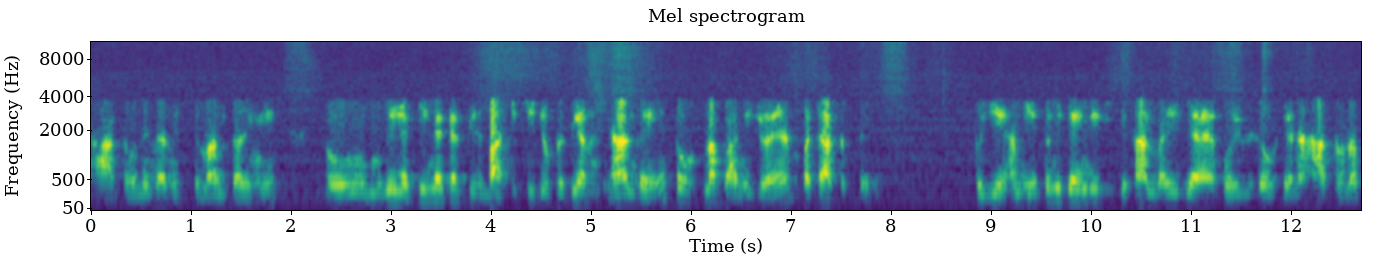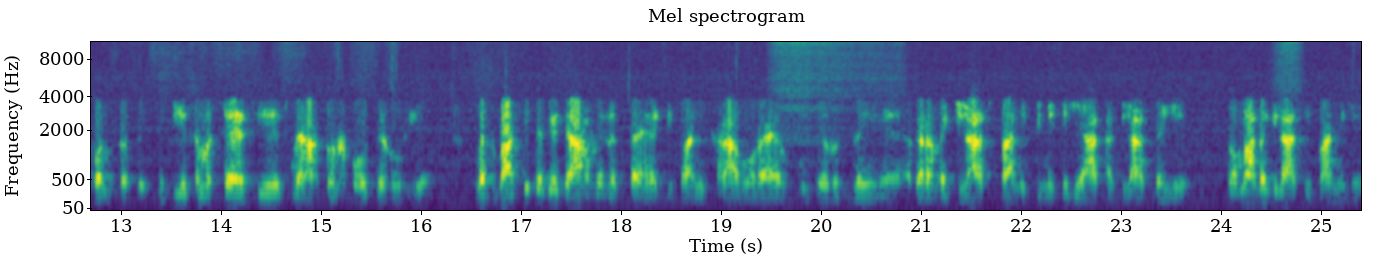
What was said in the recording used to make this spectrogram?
हाथ धोने में हम इस्तेमाल करेंगे तो मुझे यकीन है कि बाकी चीज़ों पर भी हम ध्यान दें तो उतना पानी जो है बचा सकते हैं। तो ये, हम ये तो नहीं कहेंगे कि किसान भाई जो है, कोई भी लोग जो है ना हाथ धोना बंद कर दे, क्योंकि ये समस्या ऐसी है, इसमें हाथ धोना बहुत ज़रूरी है। बट बाकी जगह जहाँ हमें लगता है कि पानी खराब हो रहा है, उसकी ज़रूरत नहीं है। अगर हमें गिलास पानी पीने के लिए आधा गिलास चाहिए तो हम आधा गिलास ही पानी लें,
